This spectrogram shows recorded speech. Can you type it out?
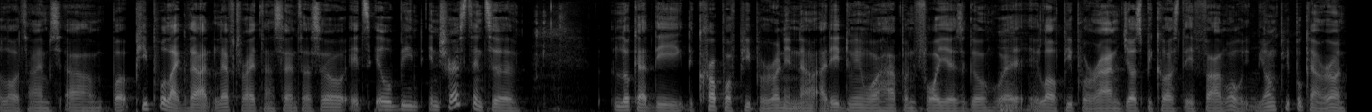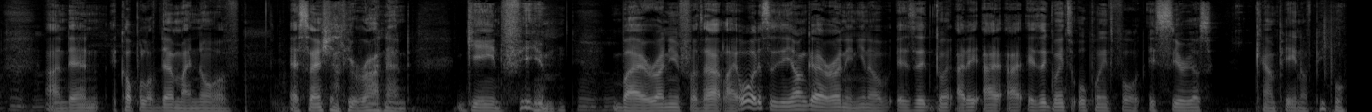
a lot of times. Um, but people like that, left, right, and center. So it's it will be interesting to look at the the crop of people running now. Are they doing what happened four years ago, where a lot of people ran just because they found oh young people can run, and then a couple of them I know of essentially run and gain fame by running for that. Like, oh, this is a young guy running. You know, is it going? Are they, I, I, is it going to open it for a serious campaign of people?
